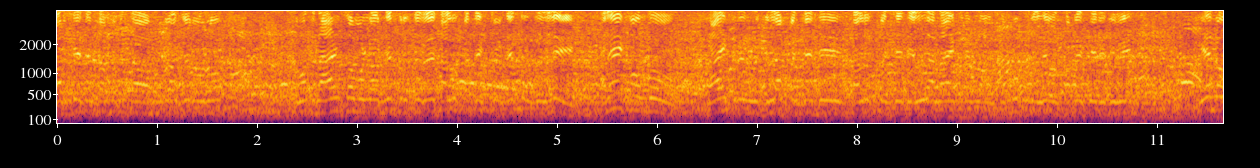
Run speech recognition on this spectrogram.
ಭಾರತೀಯ ಜನತಾ ಪಕ್ಷದ ಮುನ್ರಾಜರವರು ಮತ್ತು ನಾರಾಯಣ ಸ್ವಾಮಿ ನೇತೃತ್ವದಲ್ಲಿ, ತಾಲೂಕು ಅಧ್ಯಕ್ಷರ ನೇತೃತ್ವದಲ್ಲಿ ಅನೇಕ ಒಂದು ನಾಯಕರುಗಳು ಜಿಲ್ಲಾ ಪಂಚಾಯತಿ ತಾಲೂಕು ಪಂಚಾಯತಿ ಎಲ್ಲ ನಾಯಕರುಗಳ ಒಂದು ಸಮ್ಮುಖದಲ್ಲಿ ಒಂದು ಸಭೆ ಸೇರಿದ್ದೀವಿ ಏನು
